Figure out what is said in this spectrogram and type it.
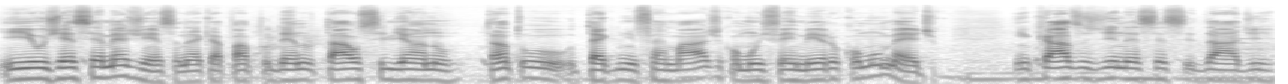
e urgência e emergência, né, que é para podendo estar auxiliando tanto o técnico de enfermagem, como o enfermeiro, como o médico. Em casos de necessidade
